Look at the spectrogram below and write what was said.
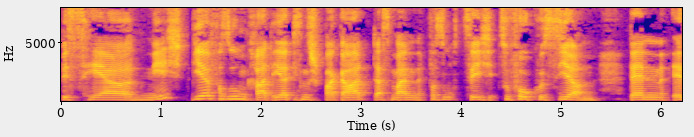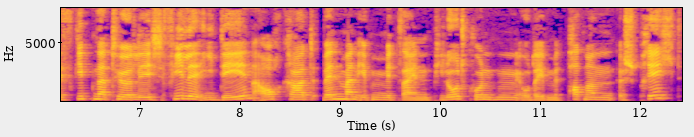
Bisher nicht. Wir versuchen gerade eher diesen Spagat, dass man versucht, sich zu fokussieren. Denn es gibt natürlich viele Ideen, auch gerade wenn man eben mit seinen Pilotkunden oder eben mit Partnern spricht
